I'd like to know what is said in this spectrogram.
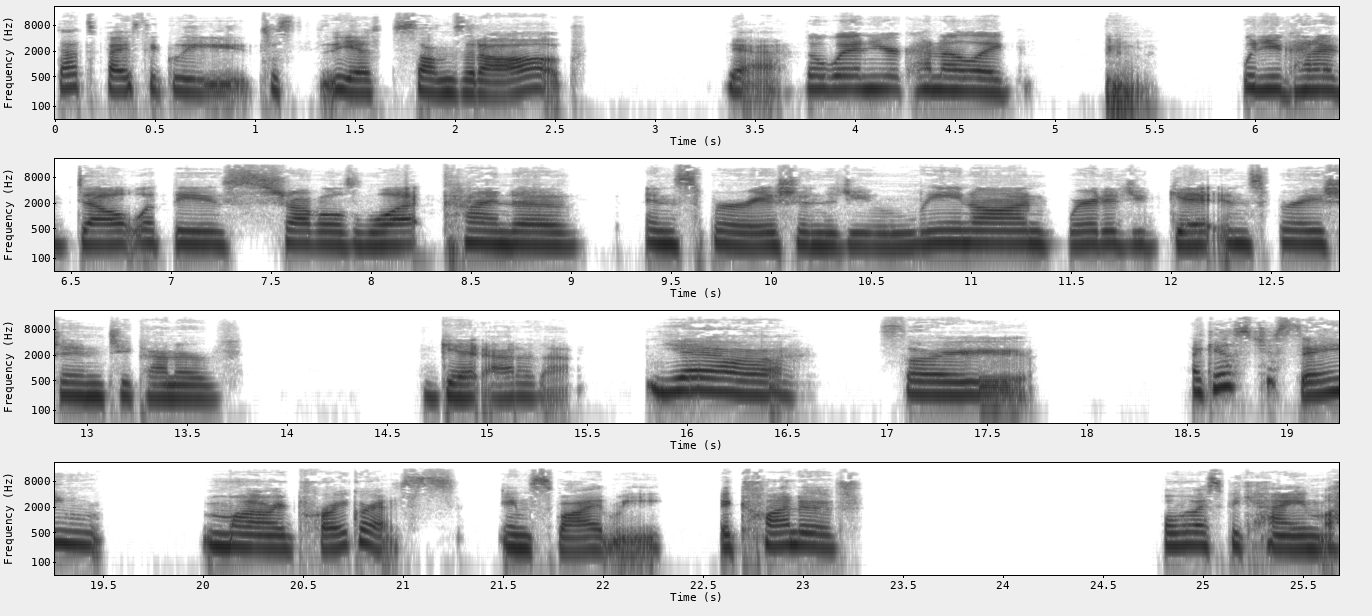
that's basically just, yeah, sums it up. Yeah. So when you're kind of like, when you kind of dealt with these struggles, what kind of inspiration did you lean on? Where did you get inspiration to kind of get out of that? Yeah. So I guess just seeing my own progress inspired me. It kind of almost became, I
